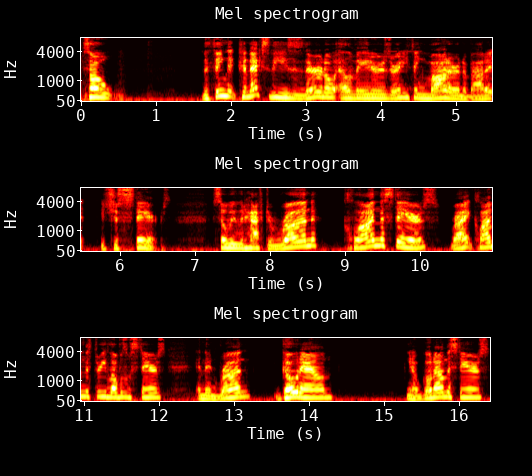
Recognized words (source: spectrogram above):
so the thing that connects these is there are no elevators or anything modern about it it's just stairs so we would have to run climb the stairs right climb the three levels of stairs and then run go down you know, go down the stairs,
